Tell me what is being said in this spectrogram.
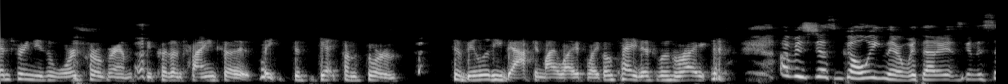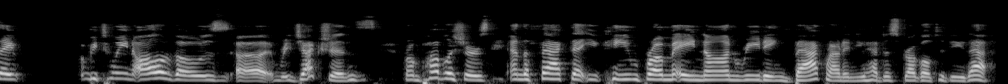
entering these award programs because I'm trying to like just get some sort of stability back in my life. Like, okay, this was right. I was just going there with that. I was going to say, between all of those uh, rejections from publishers and the fact that you came from a non-reading background and you had to struggle to do that,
